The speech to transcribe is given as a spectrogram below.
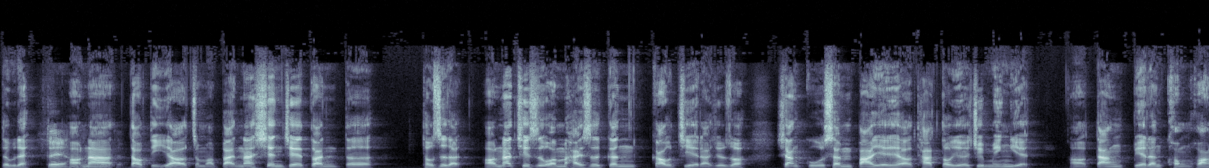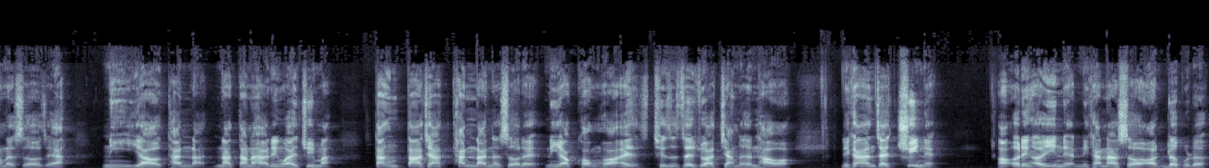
对不对？对。好，那到底要怎么办？那现阶段的投资人，好，那其实我们还是跟告诫了，就是说，像股神八爷也好，他都有一句名言，啊，当别人恐慌的时候怎样，你要贪婪。那当然还有另外一句嘛，当大家贪婪的时候呢，你要恐慌。哎，其实这句话讲得很好哦。你看看在去年，啊，二零二一年，你看那时候啊，热不热？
